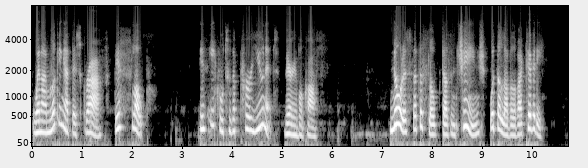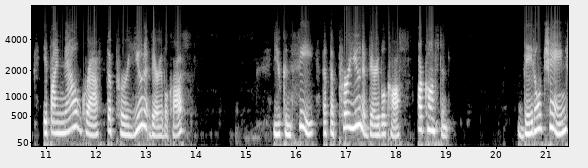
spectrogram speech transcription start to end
When I'm looking at this graph, this slope is equal to the per unit variable costs. Notice that the slope doesn't change with the level of activity. If I now graph the per unit variable costs, you can see that the per unit variable costs are constant. They don't change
